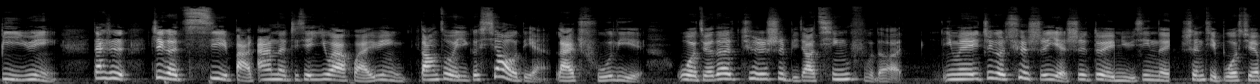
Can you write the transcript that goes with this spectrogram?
避孕，但是这个戏把安的这些意外怀孕当做一个笑点来处理，我觉得确实是比较轻浮的。因为这个确实也是对女性的身体剥削，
